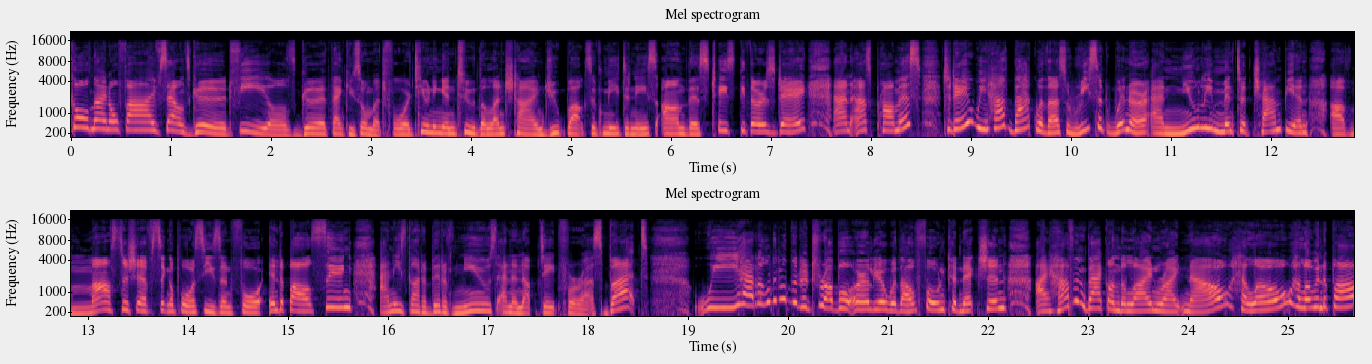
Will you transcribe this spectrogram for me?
Gold 905. Sounds good. Feels good. Thank you so much for tuning into the lunchtime jukebox with me, Denise, on this tasty Thursday. And as promised, today we have back with us recent winner and newly minted champion of MasterChef Singapore Season 4, Inderpal Singh. And he's got a bit of news and an update for us. But we had a little bit of trouble earlier with our phone connection. I have him back on the line right now. Hello. Hello, Inderpal.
